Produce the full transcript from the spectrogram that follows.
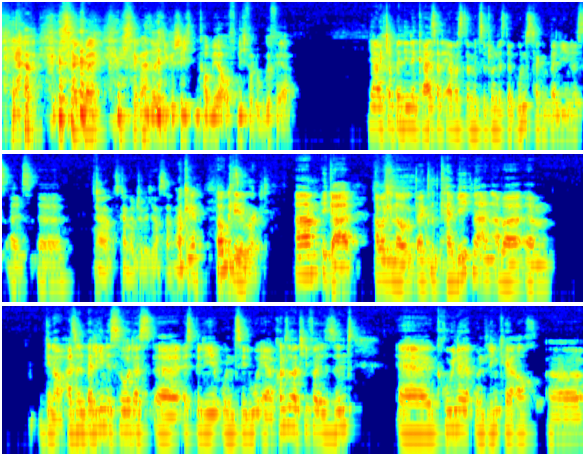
ja, ich sag mal, ich sag mal, solche Geschichten kommen ja oft nicht von ungefähr. Ja, ich glaube, Berliner Kreis hat eher was damit zu tun, dass der Bundestag in Berlin ist, als. Äh, ja, das kann natürlich auch sein. Okay, okay. Ähm, egal. Aber genau, da tritt Kai Wegner an, aber ähm, genau, also in Berlin ist so, dass äh, SPD und CDU eher konservativer sind, äh, Grüne und Linke auch, äh,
